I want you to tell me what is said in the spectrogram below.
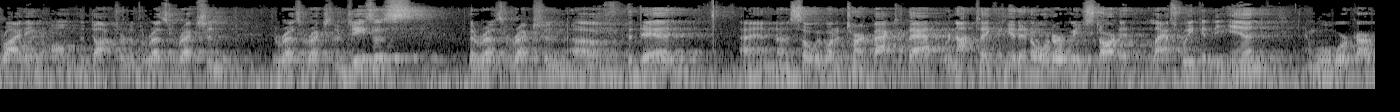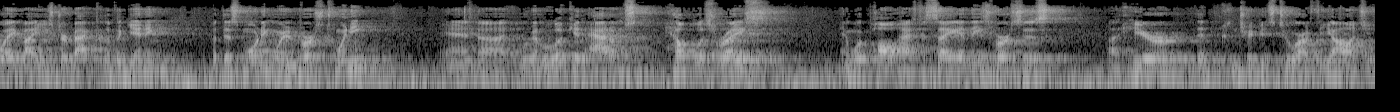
writing on the doctrine of the resurrection, the resurrection of Jesus, the resurrection of the dead. And uh, so we want to turn back to that. We're not taking it in order. We started last week at the end, and we'll work our way by Easter back to the beginning. But this morning we're in verse 20, and uh, we're going to look at Adam's helpless race and what Paul has to say in these verses uh, here that contributes to our theology.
